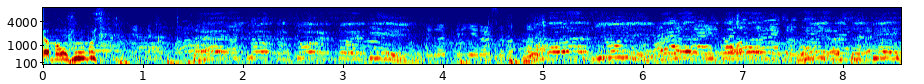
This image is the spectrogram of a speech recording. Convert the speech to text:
Я должен быть. Вторая четверка 40-49. Ермолаев Юрий, Олег Николай, Лызов Сергей,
